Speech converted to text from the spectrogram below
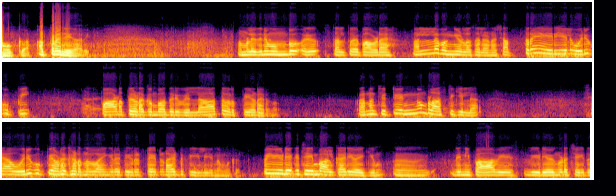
നോക്കുക. അത്രയും ചെയ്താൽ മതി. നമ്മൾ ഇതിനു മുമ്പ് ഒരു സ്ഥലത്ത് പോയപ്പോൾ അവിടെ നല്ല ഭംഗിയുള്ള സ്ഥലമാണ്. പക്ഷെ അത്ര ഏരിയയിൽ ഒരു കുപ്പി പാടത്ത് കിടക്കുമ്പോൾ അതൊരു വല്ലാത്ത വൃത്തികേടായിരുന്നു. കാരണം ചുറ്റും എങ്ങും പ്ലാസ്റ്റിക് ഇല്ല. പക്ഷെ ആ ഒരു കുപ്പി അവിടെ കിടന്നത് ഭയങ്കരമായിട്ട് ഇറിറ്റേറ്റഡ് ആയിട്ട് ഫീൽ ചെയ്യും നമുക്ക്. ഇപ്പൊ ഈ വീഡിയോ ഒക്കെ ചെയ്യുമ്പോൾ ആൾക്കാർ ചോദിക്കും ഇതിനിപ്പോൾ ഇതിനിപ്പോ ആ വീഡിയോയും കൂടെ ചെയ്ത്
